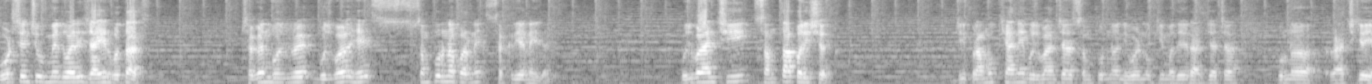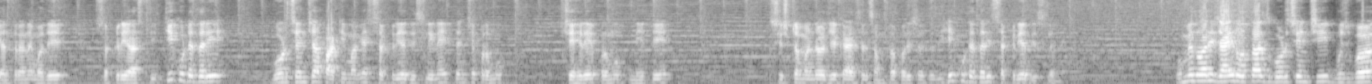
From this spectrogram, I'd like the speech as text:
गोडसेंची उमेदवारी जाहीर होताच. छगन भुजबळ भुजबळ हे संपूर्णपणे सक्रिय नाही झाले. भुजबळांची समता परिषद जी प्रामुख्याने भुजबळांच्या संपूर्ण निवडणुकीमध्ये राज्याच्या पूर्ण राजकीय यंत्रणेमध्ये सक्रिय असती ती कुठेतरी गोडसेंच्या पाठीमागे सक्रिय दिसली नाही. त्यांचे प्रमुख चेहरे प्रमुख नेते शिष्टमंडळ जे काय असेल समता परिषद हे कुठेतरी सक्रिय दिसले नाही. उमेदवारी जाहीर होताच गोडसेंची भुजबळ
